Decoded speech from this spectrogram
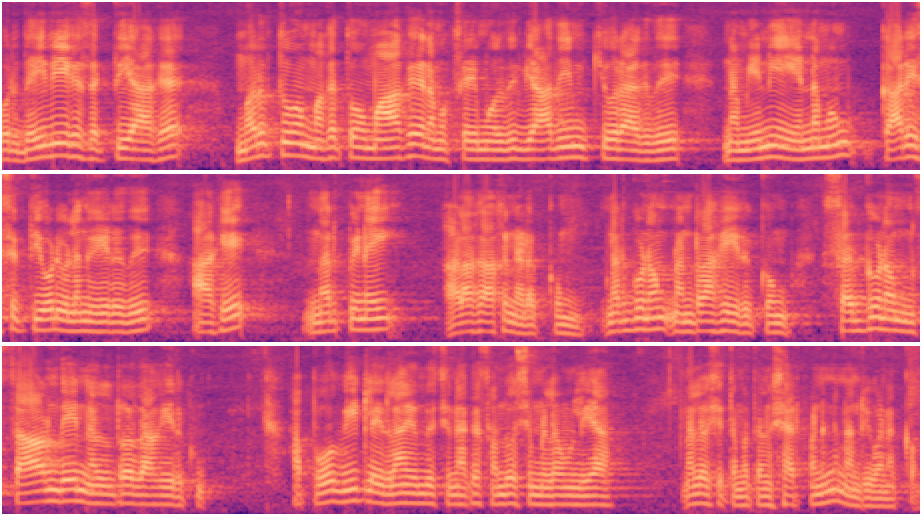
ஒரு தெய்வீக சக்தியாக மருத்துவம் மகத்துவமாக நமக்கு செய்யும்போது வியாதியும் க்யூர் ஆகுது. நம் எண்ணிய எண்ணமும் காரிய சக்தியோடு விளங்குகிறது. ஆகே நற்பினை அழகாக நடக்கும். நற்குணம் நன்றாக இருக்கும். சற்குணம் சார்ந்தே நல்லதாக இருக்கும். அப்போது வீட்டில் இதெல்லாம் இருந்துச்சுனாக்கா சந்தோஷம் நிலவும் இல்லையா? நல்ல விஷயத்தை மற்றவங்க ஷேர் பண்ணுங்கள் நன்றி வணக்கம்.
